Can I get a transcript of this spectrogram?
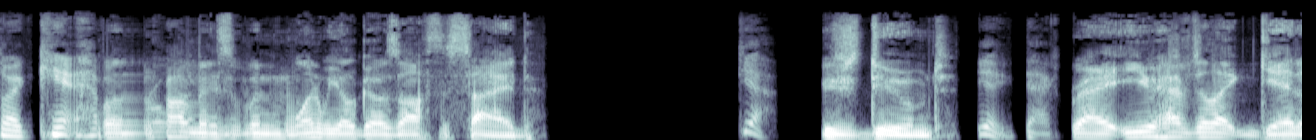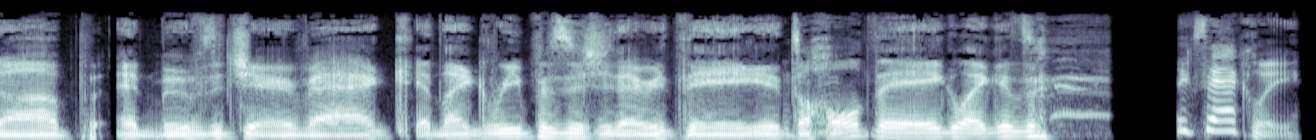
so I can't have. a Well, the problem is when one wheel goes off the side. You're just doomed. yeah, exactly. Right. You have to like get up and move the chair back and like reposition everything. It's a mm-hmm. whole thing. Like it's Exactly.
